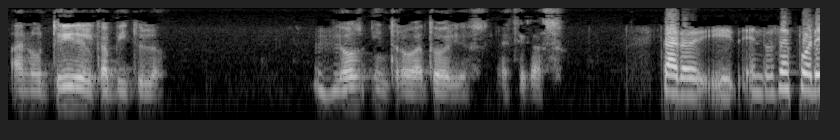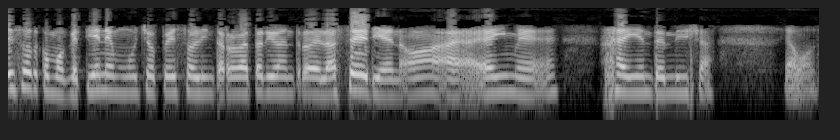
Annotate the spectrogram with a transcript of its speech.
a nutrir el capítulo. Uh -huh. Los interrogatorios, en este caso. Claro, y entonces por eso como que tiene mucho peso el interrogatorio dentro de la serie, ¿no? Ahí me, ahí entendí ya, digamos.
